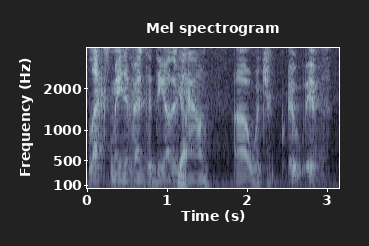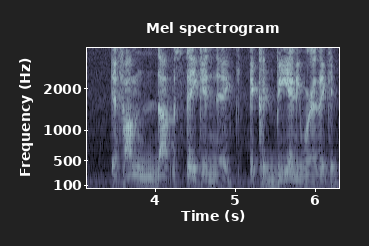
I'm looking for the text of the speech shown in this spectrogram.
Lex main evented the other Yep. town, uh, which if if I'm not mistaken, it, it could be anywhere. They could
